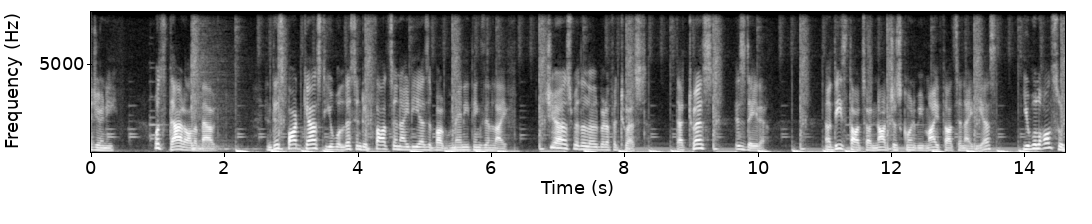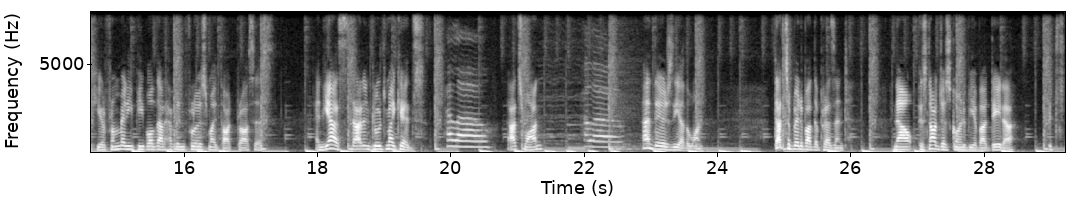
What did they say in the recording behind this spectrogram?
Journey. What's that all about? In this podcast, you will listen to thoughts and ideas about many things in life, just with a little bit of a twist. That twist is data. Now, these thoughts are not just going to be my thoughts and ideas. You will also hear from many people that have influenced my thought process. And yes, that includes my kids. Hello. That's one. Hello. And there's the other one. That's a bit about the present. Now, it's not just going to be about data, it's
